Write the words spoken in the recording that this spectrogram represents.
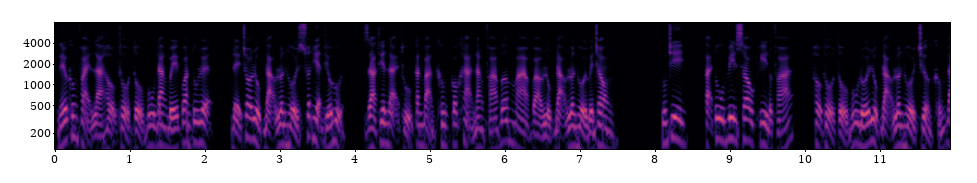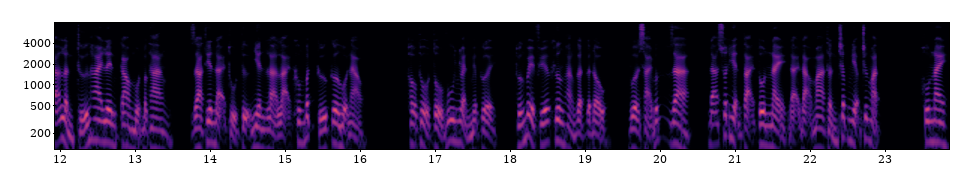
Nếu không phải là hậu thổ tổ vu đang bế quan tu luyện, để cho lục đạo luân hồi xuất hiện thiếu hụt già thiên đại thủ căn bản không có khả năng phá vỡ mà vào lục đạo luân hồi bên trong. Húng chi, tại tu vi sau khi đột phá, hậu thổ tổ vu đối lục đạo luân hồi trưởng khống đã lần thứ hai lên cao một bậc thang già thiên đại thủ tự nhiên là lại không bất cứ cơ hội nào. Hậu thổ tổ vu nhoẻn miệng cười, hướng về phía khương hằng gật gật đầu, vừa xài bước ra, đã xuất hiện tại tôn này đại đạo ma thần chấp niệm trước mặt. Hôm nay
